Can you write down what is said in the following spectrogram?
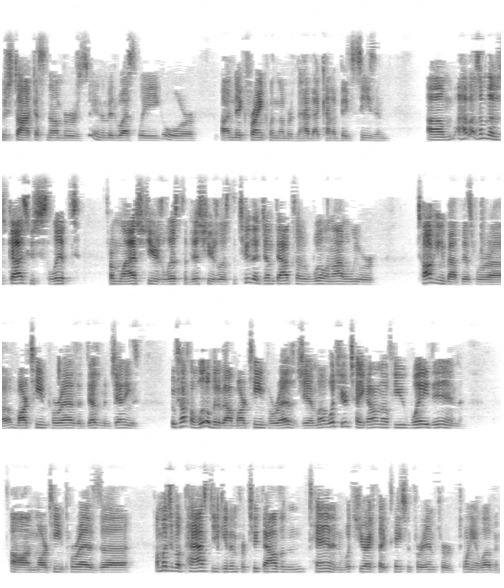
Moustakas numbers in the Midwest League or uh, Nick Franklin numbers and had that kind of big season. Um, how about some of those guys who slipped from last year's list to this year's list? The two that jumped out to Will and I when we were talking about this were uh, Martin Perez and Desmond Jennings. We've talked a little bit about Martin Perez, Jim. Uh, what's your take? I don't know if you weighed in on Martin Perez. Uh, how much of a pass do you give him for 2010, and what's your expectation for him for 2011?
